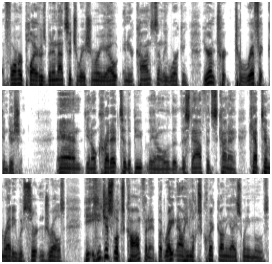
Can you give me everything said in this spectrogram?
a former player who's been in that situation where you're out and you're constantly working, you're in ter- terrific condition and you know credit to the people you know the, the staff that's kind of kept him ready with certain drills. He, he just looks confident but right now he looks quick on the ice when he moves.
